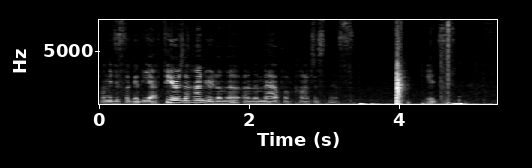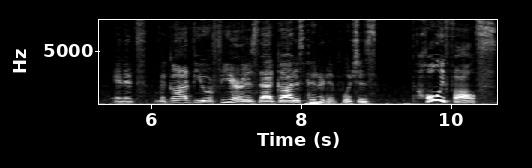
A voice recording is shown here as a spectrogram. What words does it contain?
Let me just look at yeah, fear is 100 on the on the map of consciousness. It's and it's the God view of fear is that God is punitive, which is wholly false.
